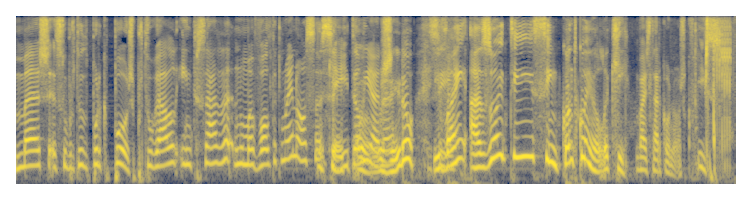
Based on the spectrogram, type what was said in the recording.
mas eh, sobretudo porque pôs Portugal interessada numa volta que não é nossa, que é Sim, italiana. O giro. E Sim. vem às 8 e 5 conto com ele aqui. Vai estar connosco. Isso.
